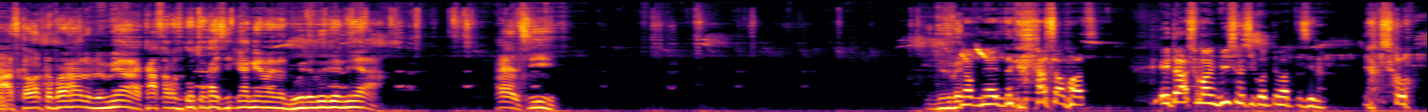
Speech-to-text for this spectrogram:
মাছ খাওয়ার একটা পাহাড় হলো মিয়া কাঁচা মাছ কত খাইছি গাঙ্গের মানে ধরে ধরে নিয়া। খাইছি আপনি কাঁচা মাছ। এটা আসলে আমি বিশ্বাসই করতে পারতেছি না। যে আসলে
